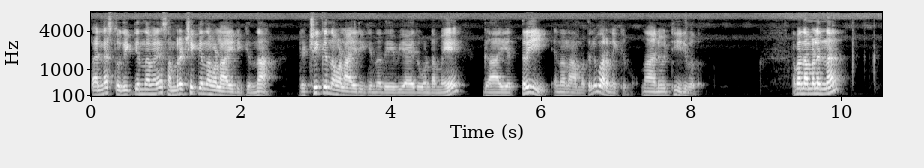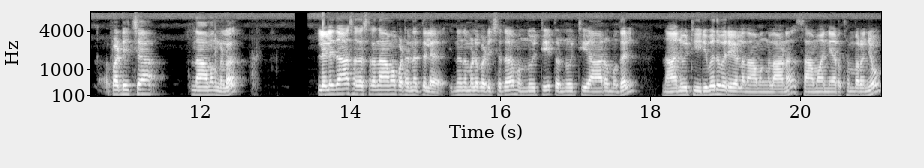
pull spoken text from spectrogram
തന്നെ സ്തുതിക്കുന്നവനെ സംരക്ഷിക്കുന്നവളായിരിക്കുന്ന രക്ഷിക്കുന്നവളായിരിക്കുന്ന ദേവിയായതുകൊണ്ട് അമ്മയെ ഗായത്രി എന്ന നാമത്തിൽ വർണിക്കുന്നു. നാനൂറ്റി ഇരുപത് അപ്പം നമ്മളിന്ന് പഠിച്ച നാമങ്ങൾ ലളിതാ സഹസ്രനാമ പഠനത്തിൽ ഇന്ന് നമ്മൾ പഠിച്ചത് മുന്നൂറ്റി തൊണ്ണൂറ്റി ആറ് മുതൽ നാനൂറ്റി ഇരുപത് വരെയുള്ള നാമങ്ങളാണ്. സാമാന്യാർത്ഥം പറഞ്ഞു.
